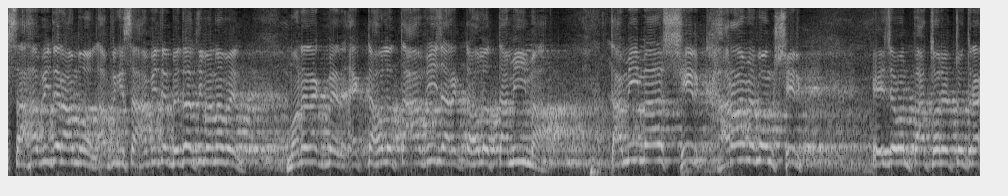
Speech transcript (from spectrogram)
সাহাবিদের আমল আপনি কি সাহাবিদের বেদাতি বানাবেন? মনে রাখবেন একটা হলো তাবিজ আর একটা হলো তামিমা। তামিমা শির্ক হারাম এবং শির্ক। এই যেমন পাথরের টুকরা,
